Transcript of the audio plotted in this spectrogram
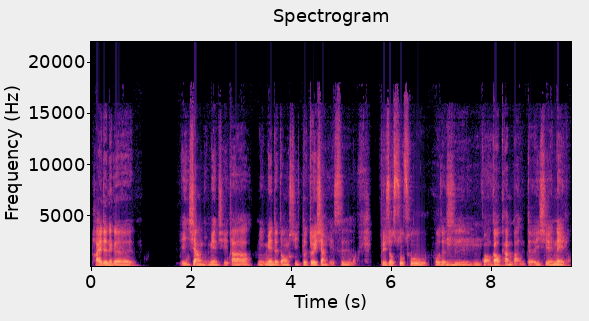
拍的那个影像里面，其他里面的东西的对象也是，比如说输出物或者是广告看板的一些内容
